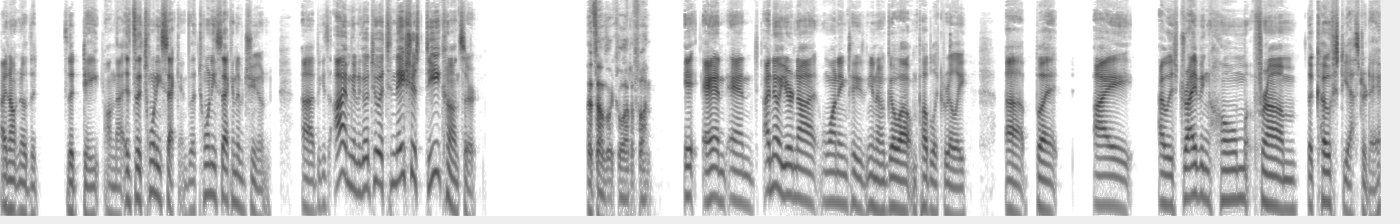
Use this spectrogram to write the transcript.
I don't know the the date on that. It's the 22nd, the 22nd of June, uh, because I'm going to go to a Tenacious D concert. That sounds like a lot of fun. It and and I know you're not wanting to, you know, go out in public really. Uh but I I was driving home from the coast yesterday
